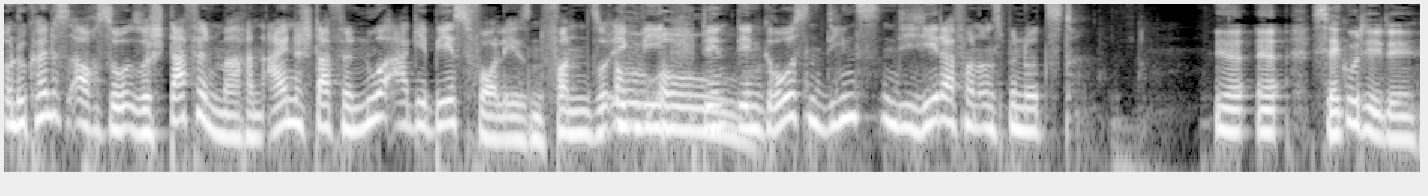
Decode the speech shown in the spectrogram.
Und du könntest auch so, so Staffeln machen, eine Staffel nur AGBs vorlesen von so irgendwie oh, oh. Den, den großen Diensten, die jeder von uns benutzt. Ja, ja, sehr gute Idee.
